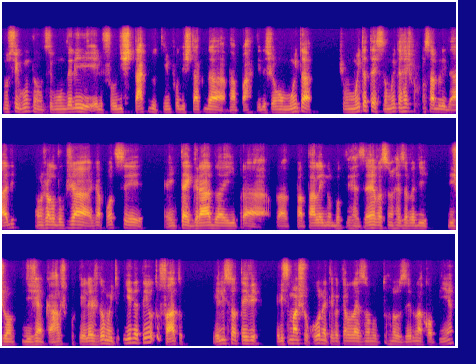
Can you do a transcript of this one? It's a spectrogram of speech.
No segundo, não. No segundo, ele, ele foi o destaque do time, foi o destaque da, da partida. Chamou muita, chamou muita atenção, muita responsabilidade. É um jogador que já, já pode ser é, integrado aí para estar tá ali no banco de reserva, ser uma reserva de, de, João, de Jean Carlos, porque ele ajudou muito. E ainda tem outro fato. Ele só teve. Ele se machucou, né? Teve aquela lesão no tornozelo na copinha.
